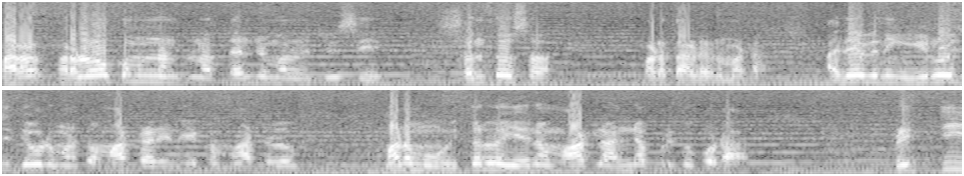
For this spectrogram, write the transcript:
పర పరలోకం ఉన్నంటున్న తండ్రి మనల్ని చూసి సంతోష పడతాడనమాట అదేవిధంగా ఈరోజు దేవుడు మనతో మాట్లాడిన యొక్క మాటలు మనము ఇతరులు ఏదైనా మాటలు అన్నప్పటికీ కూడా ప్రతి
